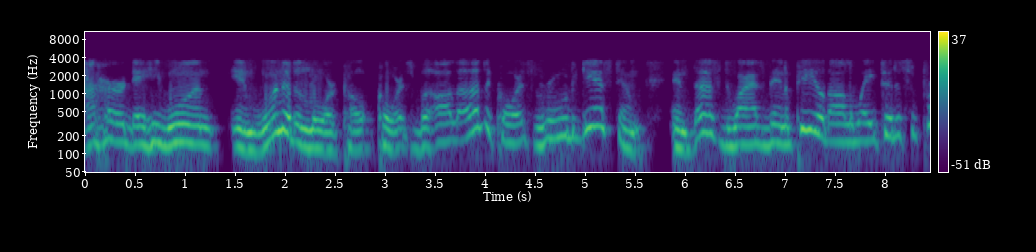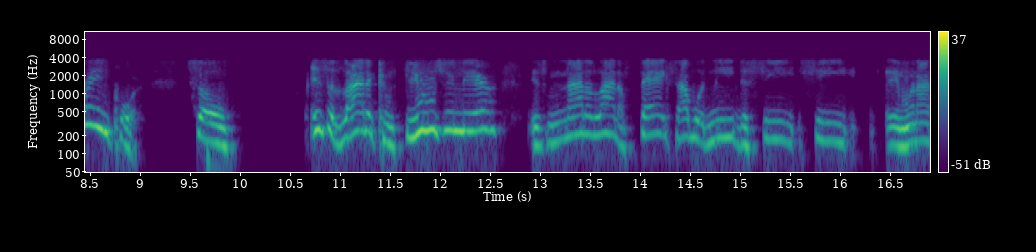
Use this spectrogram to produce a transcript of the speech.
I heard that he won in one of the lower courts, but all the other courts ruled against him, and thus why it's been appealed all the way to the Supreme Court. So it's a lot of confusion there. It's not a lot of facts. I would need to see see, and when I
